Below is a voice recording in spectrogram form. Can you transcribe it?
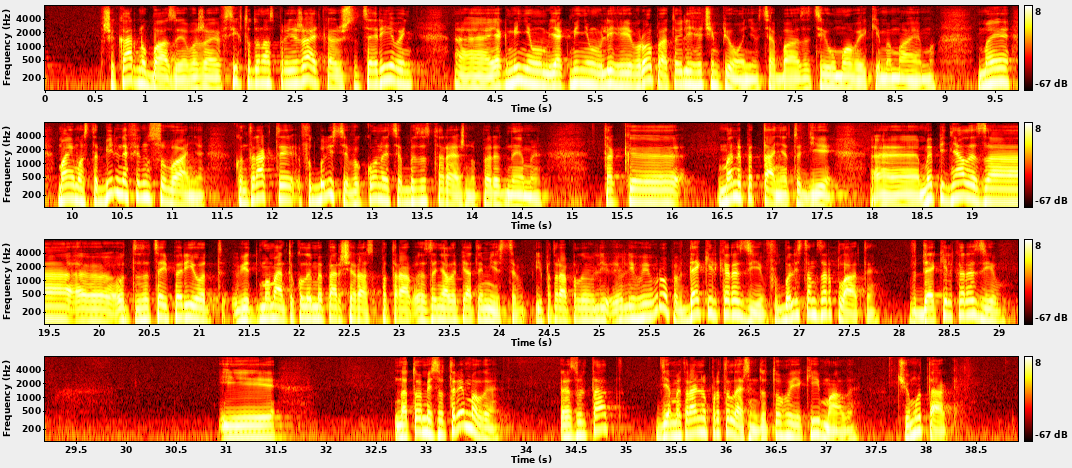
шикарну базу, я вважаю. Всі, хто до нас приїжджають, кажуть, що це рівень, е, як мінімум, як мінімум Ліги Європи, а то й Ліги Чемпіонів. Ця база, ці умови, які ми маємо. Ми маємо стабільне фінансування. Контракти футболістів виконуються беззастережно перед ними. Так е, У мене питання тоді. Е, Ми підняли за, е, от за цей період від моменту, коли ми перший раз потрап... зайняли п'яте місце і потрапили в Лігу Європи, в декілька разів футболістам зарплати. В декілька разів. І натомість отримали результат діаметрально протилежний до того, який мали. Чому так?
